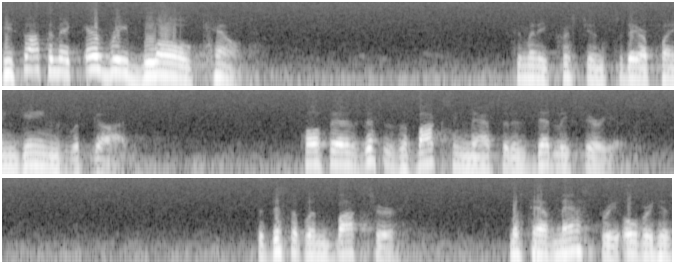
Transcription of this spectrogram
He sought to make every blow count. Too many Christians today are playing games with God. Paul says this is a boxing match that is deadly serious. The disciplined boxer must have mastery over his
